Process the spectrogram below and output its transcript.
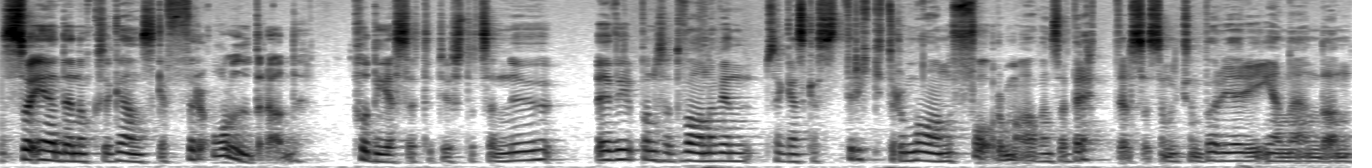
så är den också ganska föråldrad på det sättet just att så nu är vi på något sätt vana vid en så ganska strikt romanform av en så berättelse som liksom börjar i ena ändan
